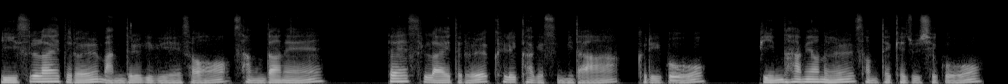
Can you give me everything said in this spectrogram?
이 슬라이드를 만들기 위해서 상단에 새 슬라이드를 클릭하겠습니다. 그리고 빈 화면을 선택해 주시고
